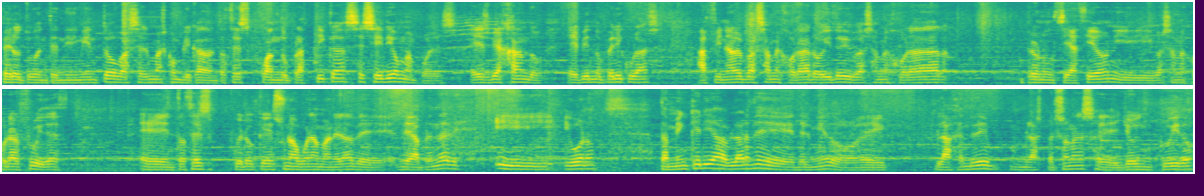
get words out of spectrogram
pero tu entendimiento va a ser más complicado. Entonces, cuando practicas ese idioma, pues es viajando, es viendo películas, al final vas a mejorar oído y vas a mejorar pronunciación y vas a mejorar fluidez. Eh, entonces creo que es una buena manera de, aprender. Y, bueno, también quería hablar del miedo. Eh, la gente, las personas, eh, yo incluido,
